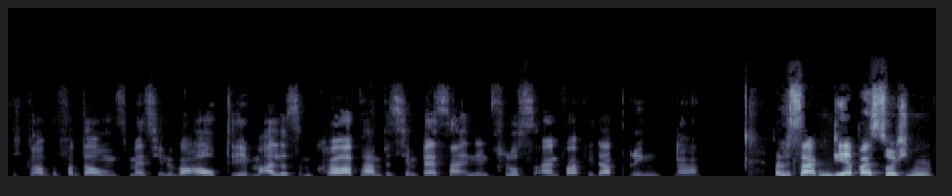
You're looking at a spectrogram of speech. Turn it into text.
ich glaube, verdauungsmäßig überhaupt eben alles im Körper ein bisschen besser in den Fluss einfach wieder bringt. Ne? Weil das sagen die ja bei solchen,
